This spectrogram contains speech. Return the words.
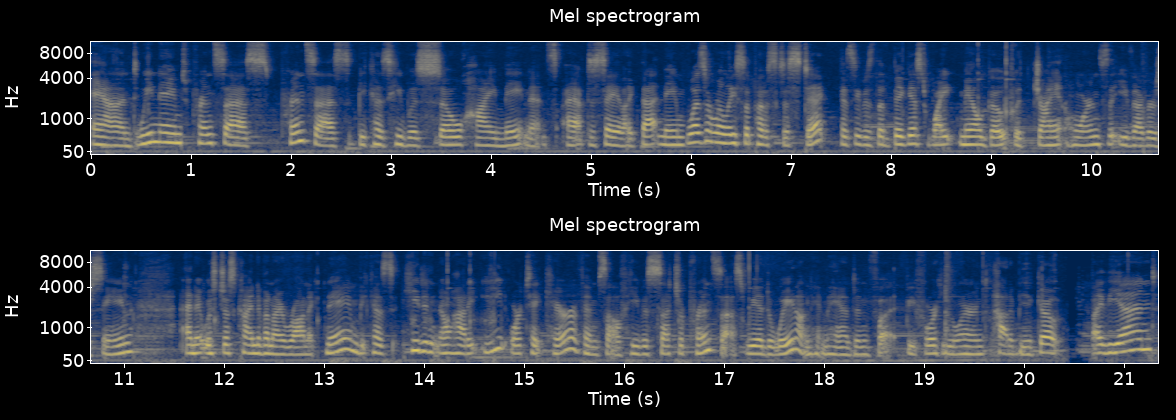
And we named Princess Princess because he was so high maintenance. I have to say, like, that name wasn't really supposed to stick because he was the biggest white male goat with giant horns that you've ever seen. And it was just kind of an ironic name because he didn't know how to eat or take care of himself. He was such a princess. We had to wait on him hand and foot before he learned how to be a goat. By the end,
